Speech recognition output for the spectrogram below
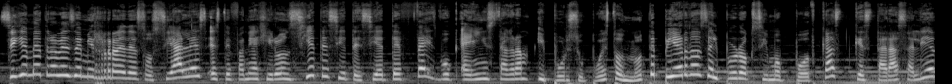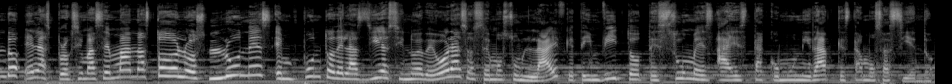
Sígueme a través de mis redes sociales, Estefanía Girón 777, Facebook e Instagram y por supuesto no te pierdas el próximo podcast que estará saliendo en las próximas semanas. Todos los lunes en punto de las 19 horas hacemos un live que te invito, te sumes a esta comunidad que estamos haciendo.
